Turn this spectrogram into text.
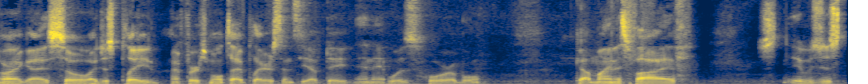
Alright guys, so I just played my first multiplayer since the update and it was horrible. Got minus five. It was just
